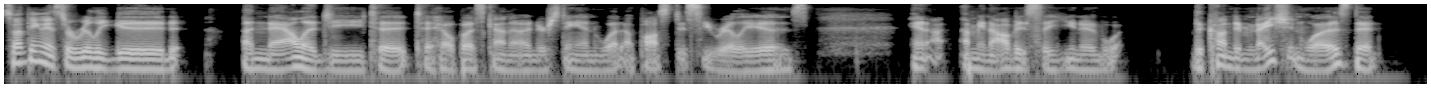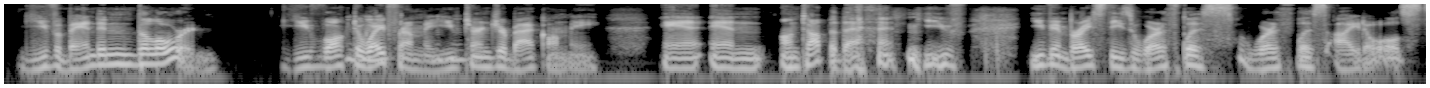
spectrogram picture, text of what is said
So I think that's a really good analogy to to help us kind of understand what apostasy really is. And I, I mean, obviously, you know, the condemnation was that you've abandoned the Lord. You've walked mm-hmm. away from me. Mm-hmm. You've turned your back on me. And and on top of that, you've you've embraced these worthless worthless idols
